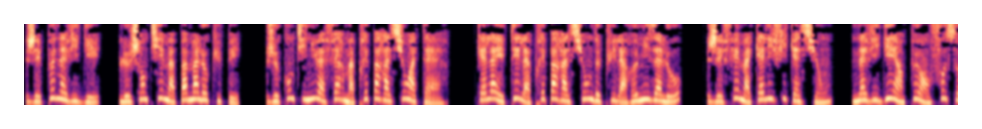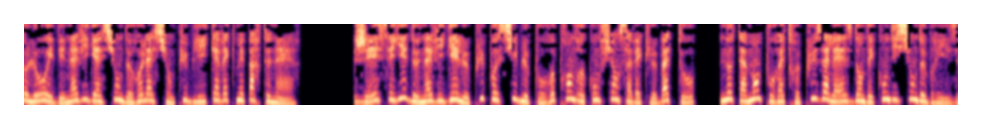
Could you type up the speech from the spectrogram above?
J'ai peu navigué, le chantier m'a pas mal occupé. Je continue à faire ma préparation à terre. Quelle a été la préparation depuis la remise à l'eau? J'ai fait ma qualification, naviguer un peu en faux solo et des navigations de relations publiques avec mes partenaires. J'ai essayé de naviguer le plus possible pour reprendre confiance avec le bateau, notamment pour être plus à l'aise dans des conditions de brise.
